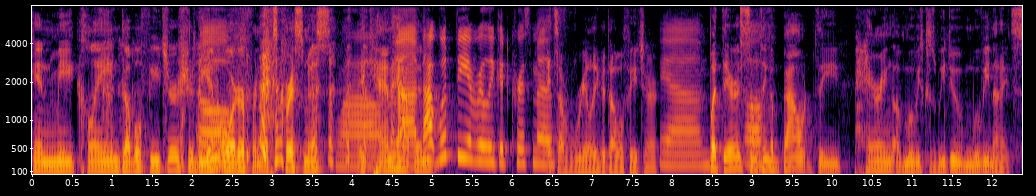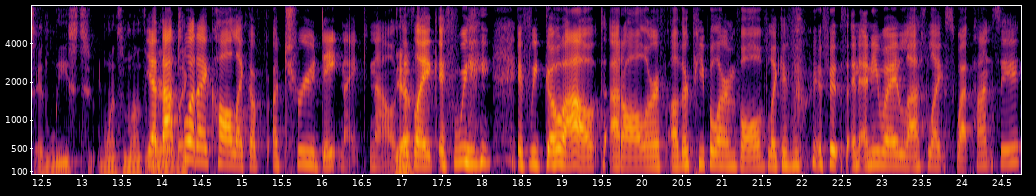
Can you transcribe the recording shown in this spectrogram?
and me claim double feature should be in oh. order for next Christmas. It can yeah, happen. That would be a really good Christmas. It's a really good double feature. yeah. But there is something about the pairing of movies because we do movie nights at least once a month. Yeah, where, that's like, what I call like a, a true date night now. Because Yeah. like if we if we go out at all, or if other people are involved, like if if it's in any way less like sweatpantsy,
